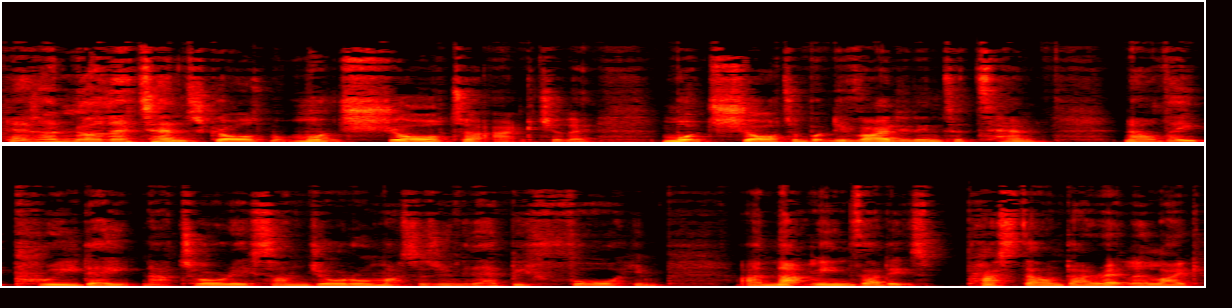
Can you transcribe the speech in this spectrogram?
there's another 10 scrolls, but much shorter, actually. Much shorter, but divided into 10. Now, they predate Natori Sanjuro Masazumi. They're before him and that means that it's passed down directly. Like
